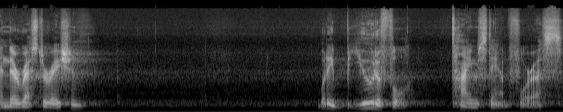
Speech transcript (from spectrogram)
and their restoration? What a beautiful timestamp for us.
